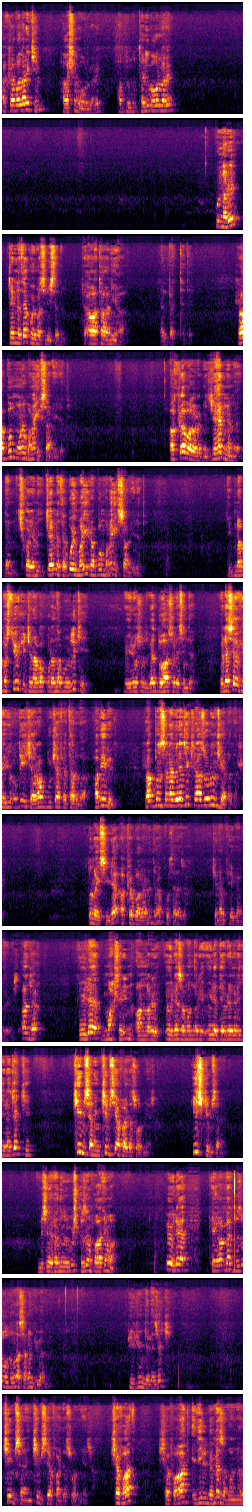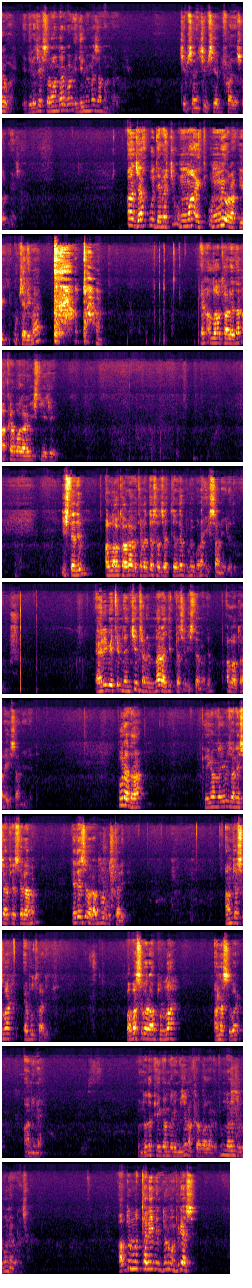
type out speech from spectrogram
Akrabaları kim? Haşim oğulları, Abdülmuttalib oğulları. Bunları cennete koymasını istedim. Fe ataniha elbette de. Rabbim onu bana ihsan eyledi. Akrabalarımı cehennemden çıkaran cennete koymayı Rabbim bana ihsan eyledi. İbn Abbas diyor ki Cenab-ı Hak Kur'an'da buyurdu ki biliyorsunuz ve Duha suresinde ve lesevfe yu'dike rabbuke feterda. Habibim Rabbin sana verecek razı oluncaya kadar. Dolayısıyla akrabalarını demek kurtaracak. Cenab-ı Peygamberimiz. Ancak öyle mahşerin anları, öyle zamanları, öyle devreleri gelecek ki kimsenin kimseye faydası olmayacak. Hiç kimsenin. Bunun için Efendimiz buyurmuş, kızım Fatıma öyle peygamber kızı olduğuna sakın güvenme. Bir gün gelecek kimsenin kimseye faydası olmayacak. Şefaat, şefaat edilmeme zamanları var. Edilecek zamanlar var, edilmeme zamanları var. Kimsenin kimseye bir faydası olmayacak. Ancak bu demek ki umuma ait, umumi olarak bir bu kelime. ben Allahu Teala'dan akrabalarımı isteyeceğim. İstedim. Allahu Teala ve Tekaddes Hazretleri de bunu bana ihsan eyledi. Ehli beytimden kimsenin nara gitmesini istemedim. Allahu Teala ihsan eyledi. Burada Peygamberimiz Aleyhisselatü Vesselam'ın dedesi var Abdülmuttalip. Amcası var Ebu Talip. Babası var Abdullah. Anası var Amine. Bunlar da Peygamberimizin akrabaları. Bunların durumu ne olacak? Abdülmuttalib'in durumu biraz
